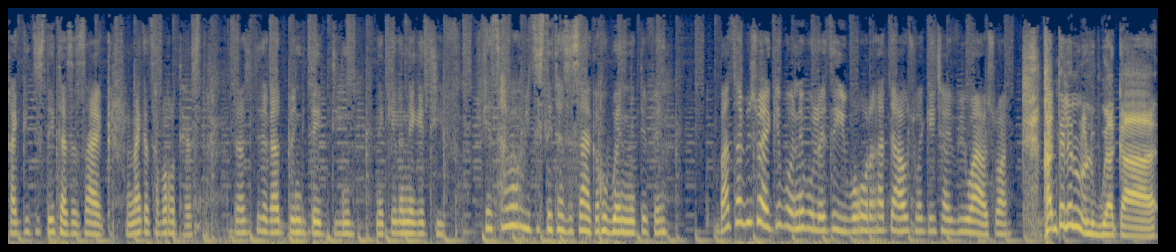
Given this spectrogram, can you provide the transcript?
ga ke itse status sa ka nna ke tshaba go testa. Dirasitile ka 2013 ne ke le negative. Ke tshaba go itse status sa ka go bua nnete fela. Ba tshabisiwa ke bone bolwetse ibo gore gate ga o tshwa ke h i v wa swa. Kgante le lelo le bua ka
